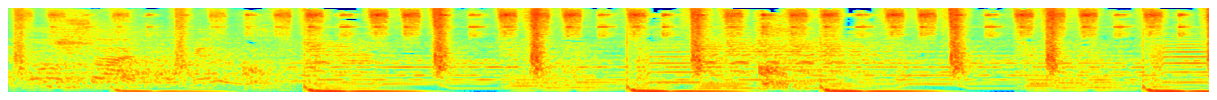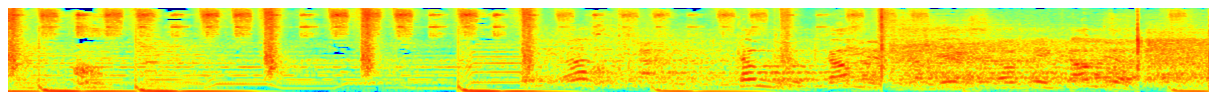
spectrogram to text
Go inside, okay? Ah, Cambio, cambio. Yes, okay, cambio.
